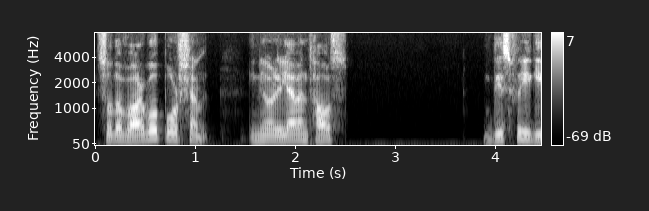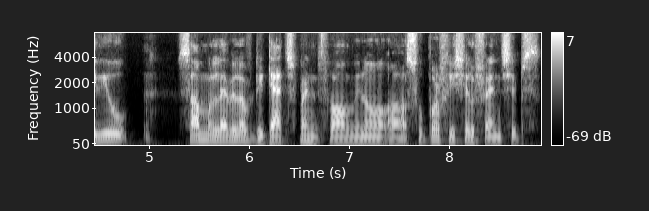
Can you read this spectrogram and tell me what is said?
So the Virgo portion in your 11th house, this will give you some level of detachment from, you know, uh, superficial friendships.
